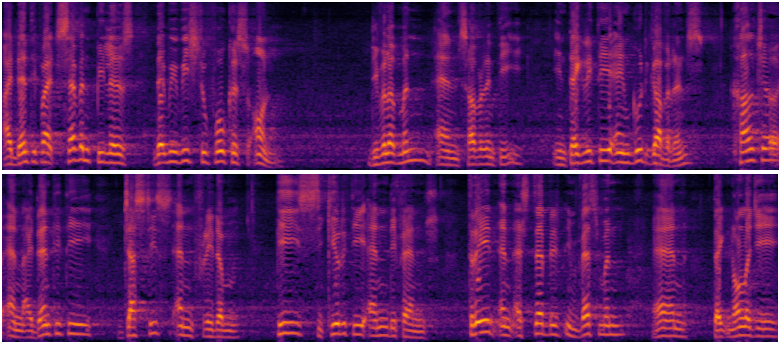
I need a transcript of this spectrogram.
identified seven pillars that we wish to focus on. Development and sovereignty, integrity and good governance, culture and identity, justice and freedom, peace, security and defense, trade and established investment and technology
